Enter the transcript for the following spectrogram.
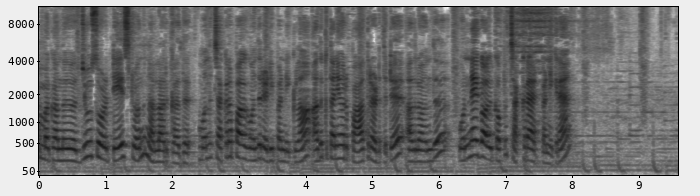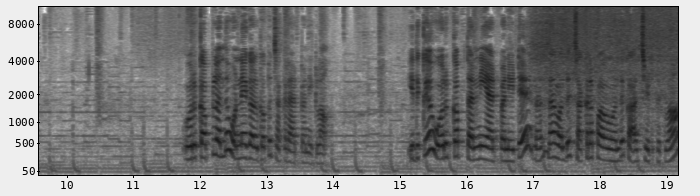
நமக்கு அந்த ஜூஸோட டேஸ்ட் வந்து நல்லா இருக்காது. நம்ம வந்து சக்கரை பாகு வந்து ரெடி பண்ணிக்கலாம். அதுக்கு தனியாக ஒரு பாத்திரம் எடுத்துகிட்டு அதில் வந்து ஒன்னே கால் கப்பு சக்கரை ஆட் பண்ணிக்கிறேன். ஒரு கப்லேருந்து ஒன்னே கால் கப்பு சக்கரை ஆட் பண்ணிக்கலாம். இதுக்கு ஒரு கப் தண்ணி ஆட் பண்ணிட்டு நல்லா வந்து சர்க்கரைப்பாவை பாவு வந்து காய்ச்சி எடுத்துக்கலாம்.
